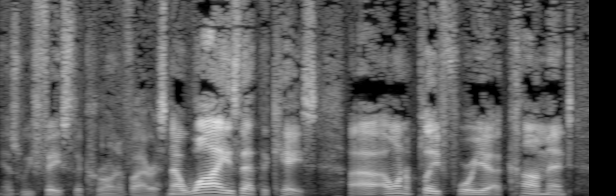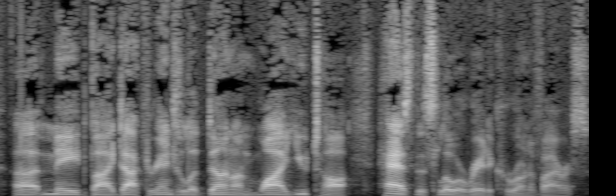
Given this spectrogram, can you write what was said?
as we face the coronavirus. Now, why is that the case? Uh, I want to play for you a comment uh, made by Dr. Angela Dunn on why Utah has this lower rate of coronavirus.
